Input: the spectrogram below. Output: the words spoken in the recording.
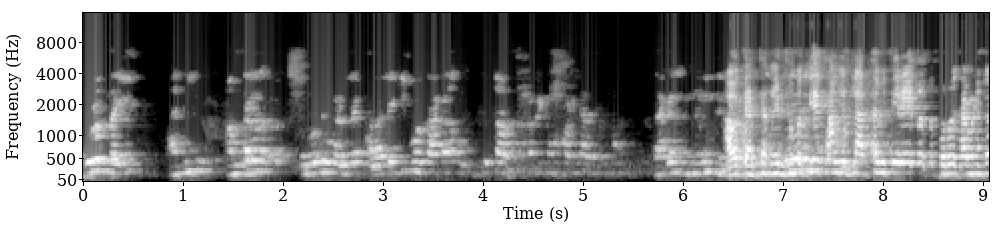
पुरत नाही. आणि आमदार सोनवणे म्हणले म्हणाले की बुवा जागा उपलब्ध असताना पडल्या अहो त्यांचं गैरसमज ते सांगितलं. आता मी तेरा एकरचं सर्वसामान्य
